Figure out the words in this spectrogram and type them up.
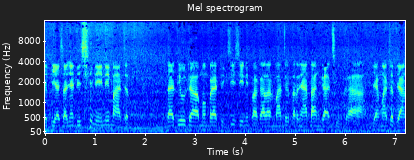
Ini biasanya di sini ini macet. Tadi udah memprediksi sini bakalan macet, ternyata enggak juga. Yang macet yang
